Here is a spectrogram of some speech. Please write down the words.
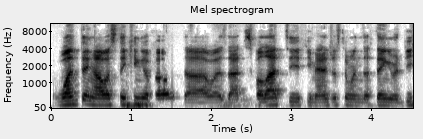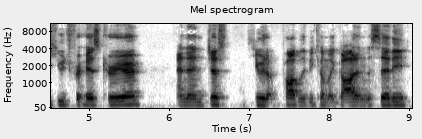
one thing I was thinking about uh, was that Spalletti, if he manages to win the thing, it would be huge for his career, and then just he would probably become a god in the city.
